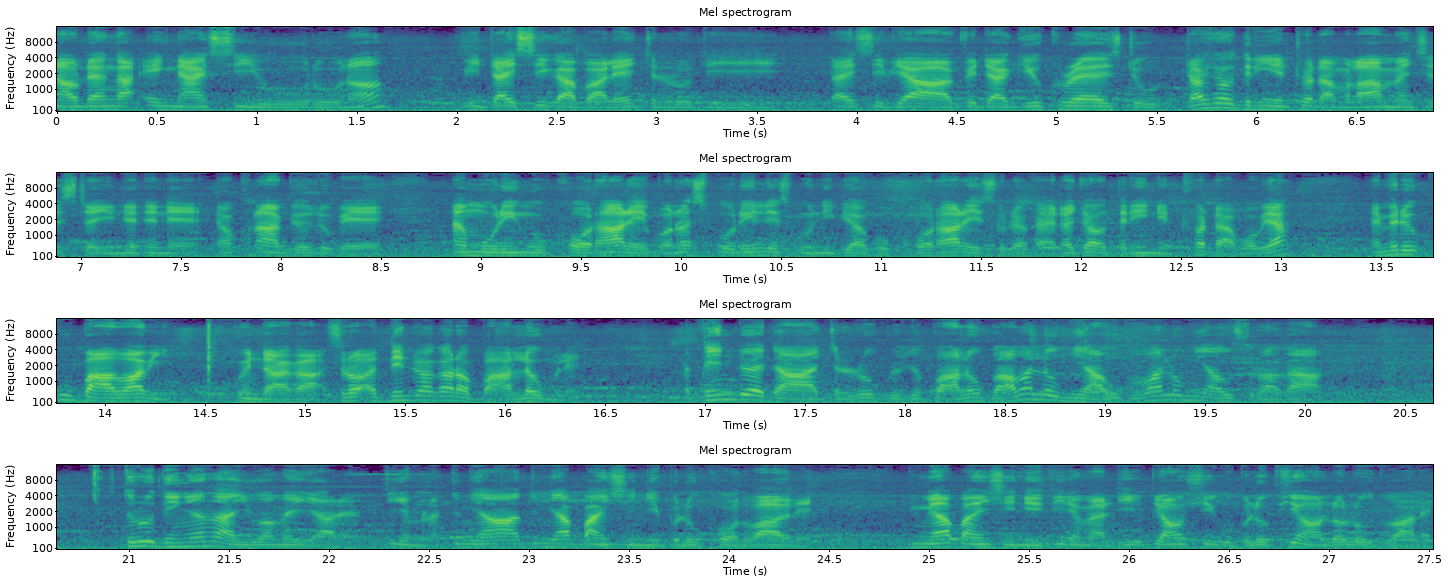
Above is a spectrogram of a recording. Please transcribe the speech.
နောက်တန်းက Ignacio တို့เนาะပြီးတိုက်စစ်ကဗာလဲကျွန်တော်တို့ဒီတိုက်စစ်ပြ Victor Gyokeres တို့တောက်လျှောက်တင်ရင်ထွက်တာမလား Manchester United နဲ့နောက်ခဏပြောလို့ပဲ Amorim ကိုခေါ်ထားတယ်ပေါ့နော် Sporting Lisbon နီးပြကိုခေါ်ထားတယ်ဆိုတော့ခါဒါကြောင့်တင်ရင်ထွက်တာပေါ့ဗျာဒါပေမဲ့ဥပါသွားပြီ Quinta ကဆိုတော့အသင်းတွက်ကတော့ဘာလုပ်မလဲ အသင်းတွက်ဒါကျွန်တော်တို့ဘယ်လိုဘာလို့ဘာမှလုပ်မရဘူးဘာမှလုပ်မရဘူးဆိုတာကသူတို့သင်ခန်းစာယူရမယ့်ရတယ်သိရမလားသူများသူများပိုင်ရှင်တွေဘယ်လိုခေါ်သွားတယ်သူများပိုင်ရှင်တွေသိတယ်မလားဒီအပြောင်းရှိကိုဘယ်လိုဖြစ်အောင်လုပ်လုပ်သွားလဲ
